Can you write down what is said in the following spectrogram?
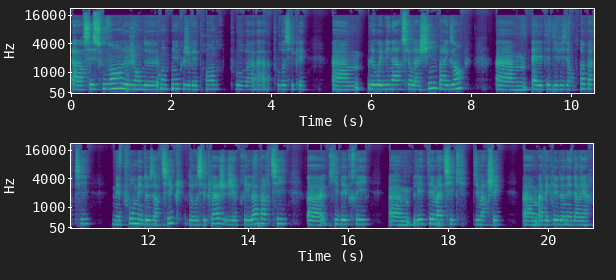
Alors c'est souvent le genre de contenu que je vais prendre pour, pour recycler. le webinaire sur la Chine, par exemple, elle était divisée en trois parties. Mais pour mes deux articles de recyclage, j'ai pris la partie euh, qui décrit euh, les thématiques du marché euh, avec les données derrière.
